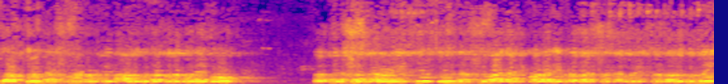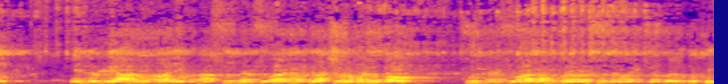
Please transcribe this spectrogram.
సబ్ నాలుగు దత్తలకు రేపు ప్రదర్శన నిర్వహించి జూనియర్స్ భాగానికి కూడా ఈ ప్రదర్శన నిర్వహించడం జరుగుతుంది. ఎల్లుండి ఆరో తారీఖున సీనియర్స్ భాగానికి లక్ష రూపాయలతో సీనియర్స్ భాగాన్ని ప్రదర్శన నిర్వహించడం జరుగుతుంది.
